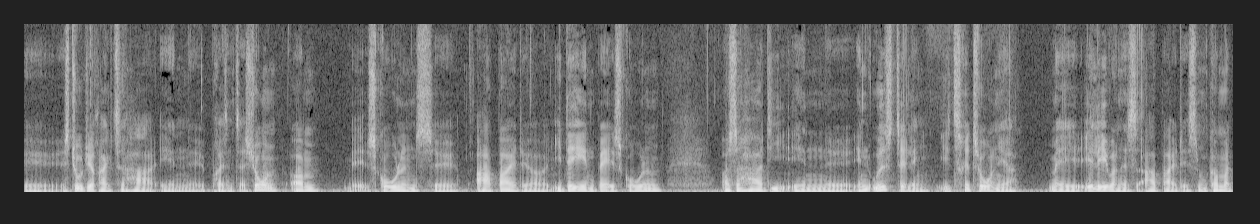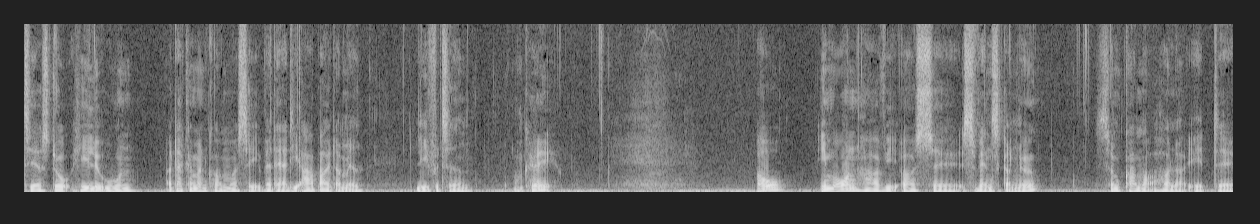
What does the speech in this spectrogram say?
øh, studierektor har en øh, præsentation om skolens øh, arbejde og ideen bag skolen. Og så har de en, øh, en udstilling i Tritonia med elevernes arbejde, som kommer til at stå hele ugen. Og der kan man komme og se, hvad det er, de arbejder med lige for tiden. Okej. Og i morgen har vi også øh, Svensker Nu, som kommer og holder et øh,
